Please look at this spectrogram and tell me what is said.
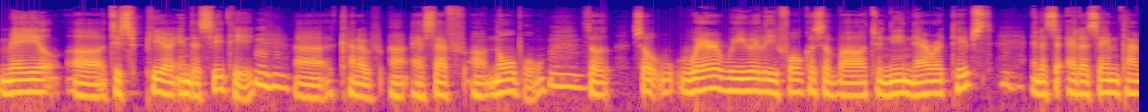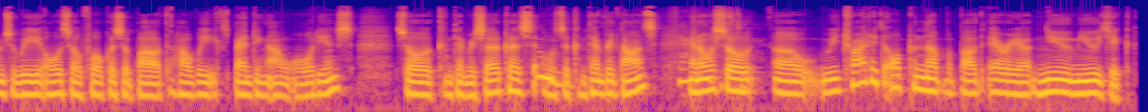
male uh, disappear in the city uh, kind of uh, SF uh, noble. So so where we really focus about to new narratives, and at the- at the same time, so we also focus about how we expanding our audience. So contemporary circus, also contemporary dance, and also uh, we try to open up about area new music,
